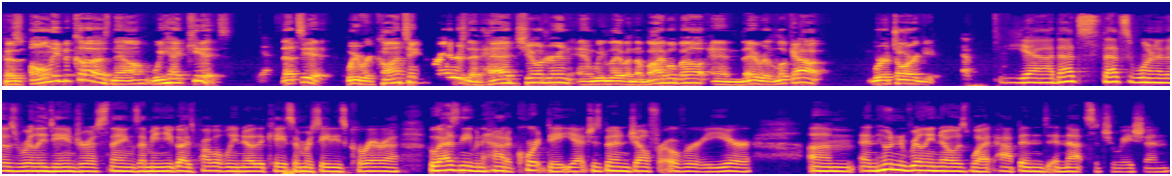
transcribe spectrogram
Because only because now we had kids Yes. That's it. We were content creators that had children and we live in the Bible Belt and they were look out, we're a target. Yeah, that's that's one of those really dangerous things. I mean, you guys probably know the case of Mercedes Carrera, who hasn't even had a court date yet. She's been in jail for over a year. Um, and who really knows what happened in that situation?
